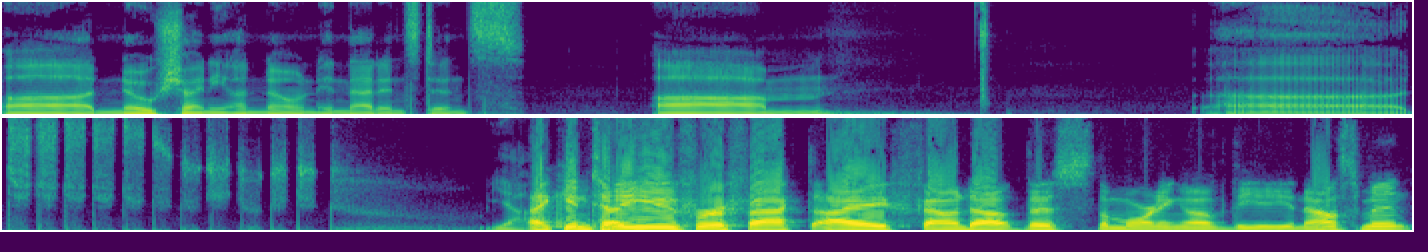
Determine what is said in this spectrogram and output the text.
Uh no shiny Unown in that instance. Um uh yeah. I can tell you for a fact I found out this the morning of the announcement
